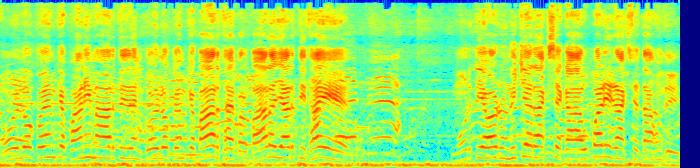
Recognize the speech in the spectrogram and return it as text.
કોઈ લોકો એમ કે પાણીમાં આરતી થાય ને કોઈ લોકો એમ કે બહાર થાય પણ બહાર જ આરતી થાય છે મૂર્તિ વાળું નીચે રાખશે કે આ ઉપાડી રાખશે ત્યાં સુધી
